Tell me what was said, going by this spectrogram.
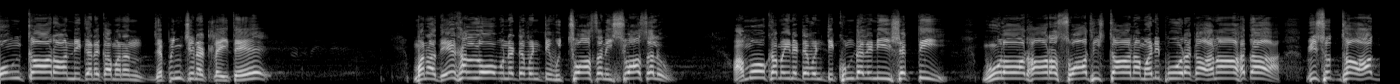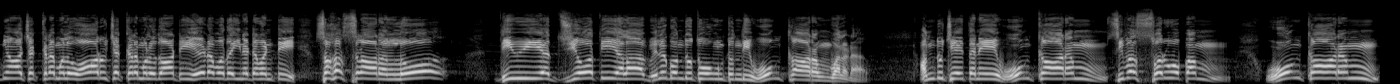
ఓంకారాన్ని గనక మనం జపించినట్లయితే మన దేహంలో ఉన్నటువంటి ఉచ్ఛ్వాస నిశ్వాసలు అమోఘమైనటువంటి కుండలిని శక్తి మూలాధార స్వాధిష్టాన మణిపూరక అనాహత విశుద్ధ ఆజ్ఞాచక్రములు ఆరు చక్రములు దాటి ఏడవదైనటువంటి సహస్రారంలో దివ్య జ్యోతి అలా వెలుగొందుతూ ఉంటుంది ఓంకారం వలన. అందుచేతనే ఓంకారం శివస్వరూపం ఓంకారం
